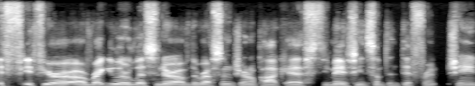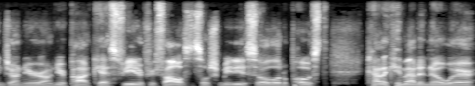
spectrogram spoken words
if if you're a regular listener of the Wrestling Journal podcast, you may have seen something different change on your on your podcast feed. If you follow us on social media, so a little post kind of came out of nowhere.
